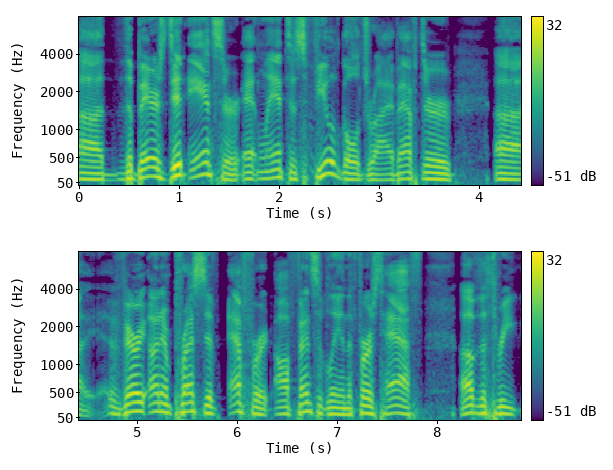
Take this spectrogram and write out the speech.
uh, the Bears did answer Atlanta's field goal drive after uh, a very unimpressive effort offensively in the first half of the three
